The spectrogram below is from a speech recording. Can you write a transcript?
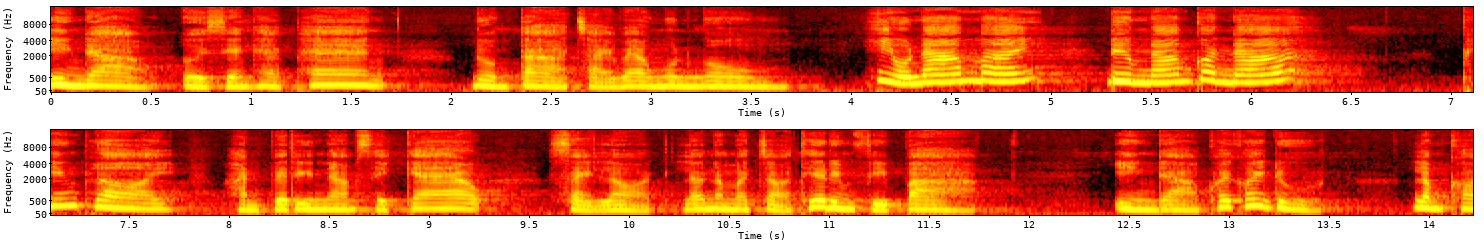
อิงดาว เอ่ยเสียงแหบแห้ง ดวงตาฉายแววงุนงง หิวน้ำไหม ดื่มน้ำก่อนนะ พิงพลอย หันไปรินน้ำใส่แก้ว ใส่หลอดแล้วนำมาจ่อที่ริมฝีปาก อิงดาวค่อยๆ ดูดลำคอ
